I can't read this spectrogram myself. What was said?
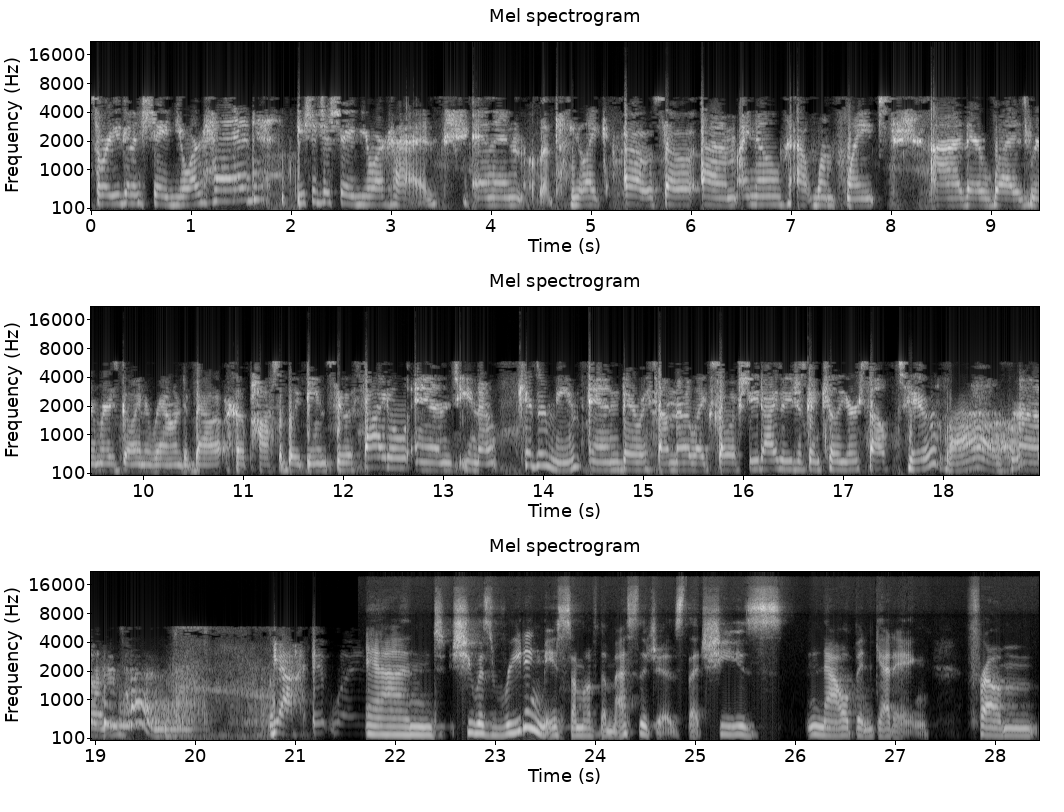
so are you going to shave your head? You should just shave your head. And then you're like, oh, so, um, I know at one point, uh, there was rumors going around about her possibly being suicidal and, you know, kids are mean and there was some that were like, so if she dies, are you just going to kill yourself too. Wow. Um, yeah, it was. And she was reading me some of the messages that she's now been getting from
